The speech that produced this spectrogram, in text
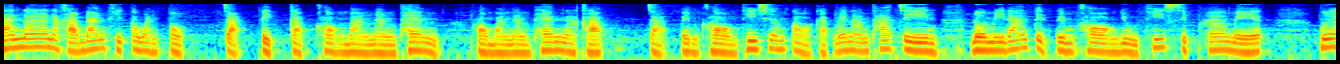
ด้านหน้านะครับ ด้านทิศตะวันตกจะติดกับคลองบางนางแท่น คลองบางนางแท่นนะครับจะเป็นคลองที่เชื่อมต่อกับแม่น้ำท่าจีน โดยมีด้านติดริมคลองอยู่ที่ 15 เมตร เมื่อ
